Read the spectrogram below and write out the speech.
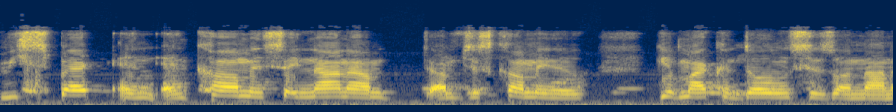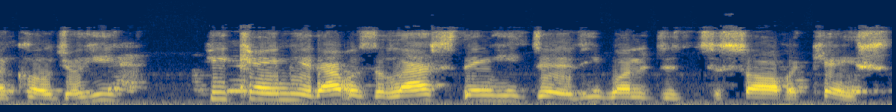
respect and, and come and say, Nana, I'm I'm just coming to give my condolences on Nana Kojo. He he came here. That was the last thing he did. He wanted to, to solve a case,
